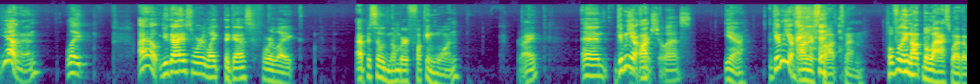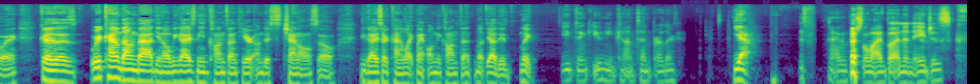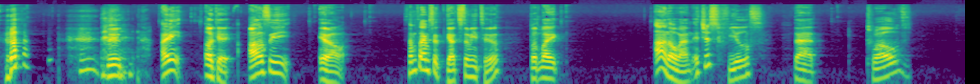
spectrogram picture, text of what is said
yeah, man. Like, I don't know. You guys were like the guests for like episode number fucking one, right? And give me your hon- First last. yeah. Give me your honest thoughts, man. Hopefully not the last, by the way, because we're kind of down bad. You know, we guys need content here on this channel, so you guys are kind of like my only content. But yeah, dude. Like, You think you need content, brother? yeah. I haven't pushed the live button in ages. Dude, I mean, okay, honestly, you know, sometimes it gets to me too, but like, I don't know, man. It just feels that 12.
